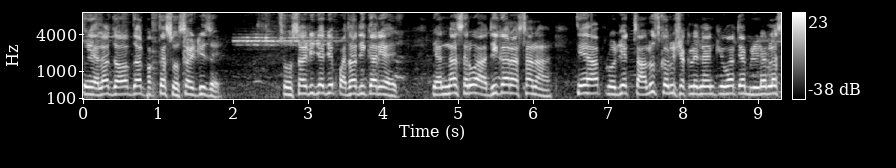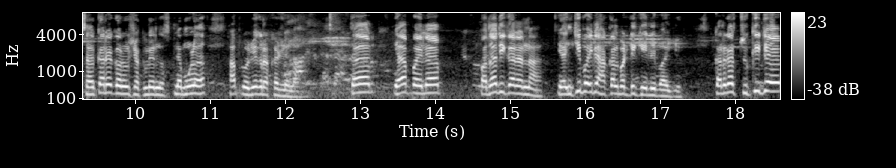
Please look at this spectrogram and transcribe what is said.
तो याला जबाबदार फक्त सोसायटीच आहे. सोसायटीचे जे पदाधिकारी आहेत यांना सर्व अधिकार असताना ते हा प्रोजेक्ट चालूच करू शकले नाही किंवा त्या बिल्डरला सहकार्य करू शकले नसल्यामुळं हा प्रोजेक्ट रखडलेला आहे. तर या पहिल्या पदाधिकाऱ्यांना यांची पहिली हकालपट्टी केली पाहिजे. कारण का चुकीचे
